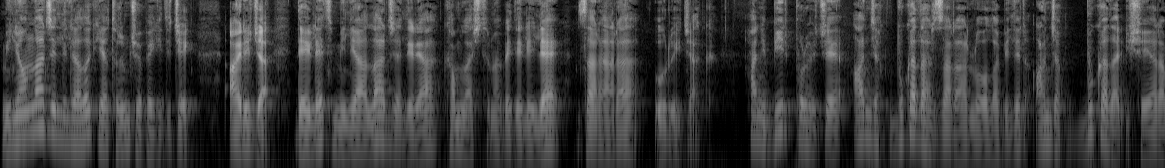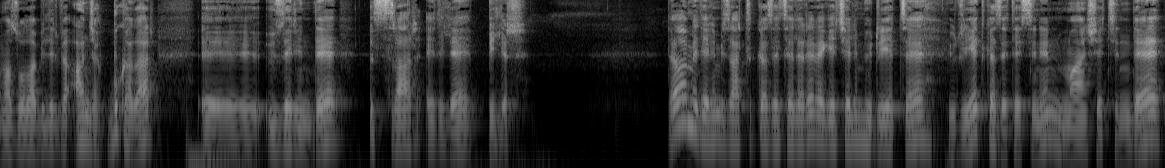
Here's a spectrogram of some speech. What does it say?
Milyonlarca liralık yatırım çöpe gidecek. Ayrıca devlet milyarlarca lira kamulaştırma bedeliyle zarara uğrayacak. Hani bir proje ancak bu kadar zararlı olabilir, ancak bu kadar işe yaramaz olabilir ve ancak bu kadar e, üzerinde ısrar edilebilir. Devam edelim biz artık gazetelere ve geçelim Hürriyet'e. Hürriyet gazetesinin manşetinde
